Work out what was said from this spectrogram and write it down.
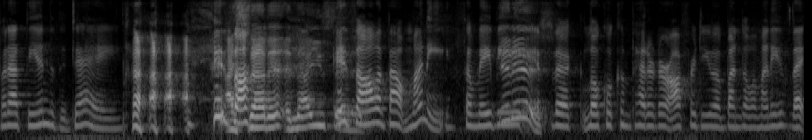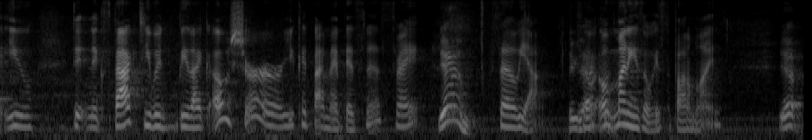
But at the end of the day, I all- said it, and now you said it. it's it. all about money. So maybe if the local competitor offered you a bundle of money that you didn't expect, you would be like, "Oh, sure, you could buy my business, right?" yeah. So yeah, Exactly. So, oh, money is always the bottom line. Yep.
